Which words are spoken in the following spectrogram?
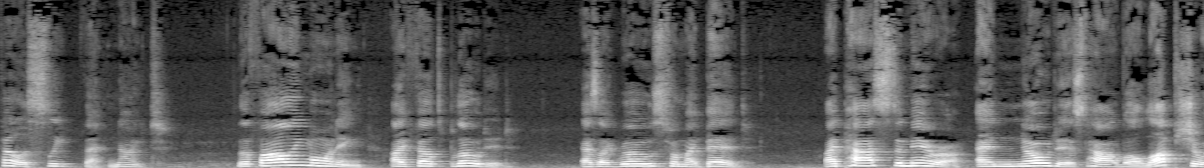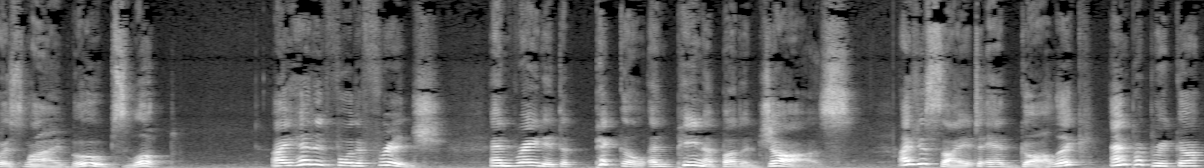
fell asleep that night. The following morning I felt bloated as I rose from my bed. I passed the mirror and noticed how voluptuous my boobs looked. I headed for the fridge and raided the pickle and peanut butter jars. I decided to add garlic and paprika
